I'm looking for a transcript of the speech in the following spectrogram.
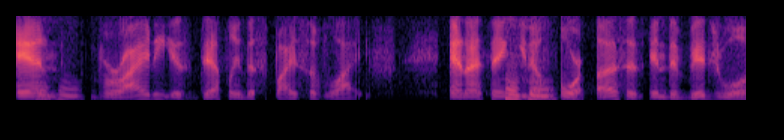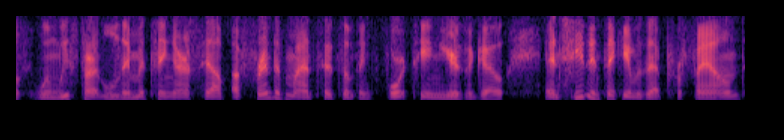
And mm-hmm. variety is definitely the spice of life. And I think, mm-hmm. you know, for us as individuals, when we start limiting ourselves, a friend of mine said something 14 years ago, and she didn't think it was that profound.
